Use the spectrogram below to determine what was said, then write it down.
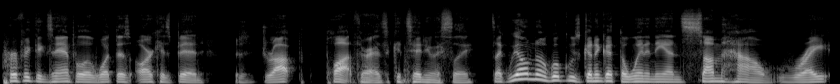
perfect example of what this arc has been. Just drop plot threads continuously. It's like we all know Goku's gonna get the win in the end somehow, right?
